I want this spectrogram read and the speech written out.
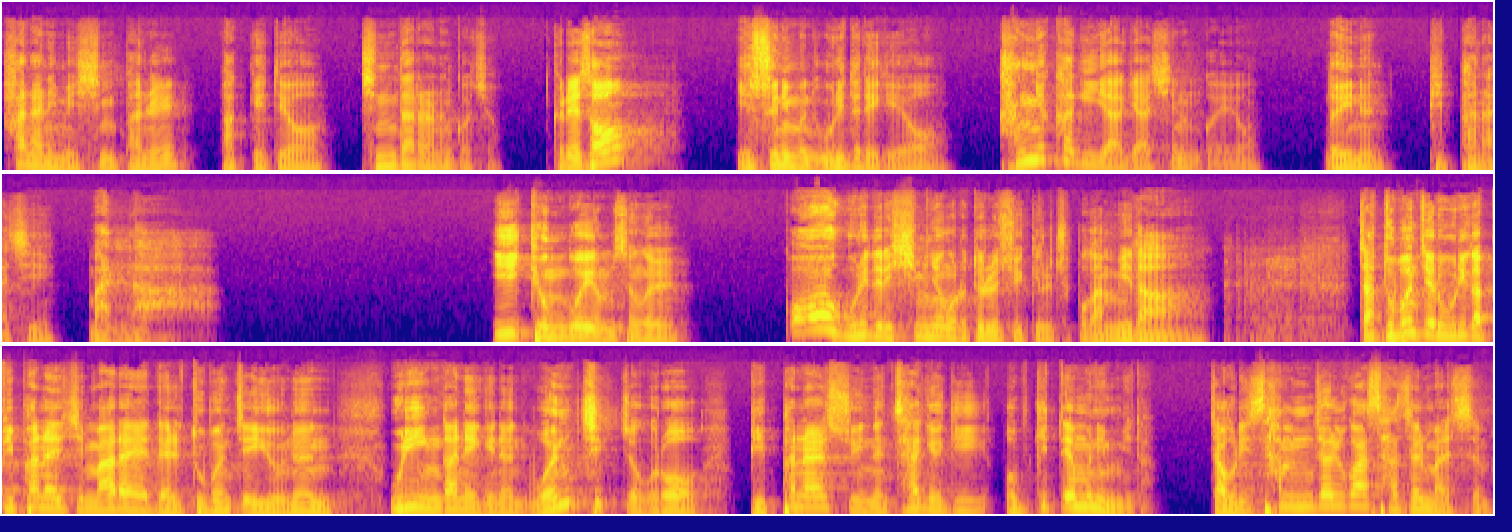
하나님의 심판을 받게 되어진다라는 거죠. 그래서 예수님은 우리들에게요 강력하게 이야기하시는 거예요. 너희는 비판하지 말라. 이 경고의 음성을 꼭 우리들의 심령으로 들을 수 있기를 축복합니다. 자, 두 번째로 우리가 비판하지 말아야 될 두 번째 이유는 우리 인간에게는 원칙적으로 비판할 수 있는 자격이 없기 때문입니다. 자, 우리 3절과 4절 말씀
